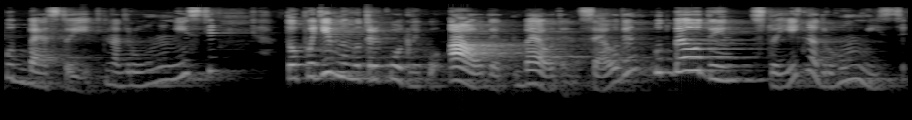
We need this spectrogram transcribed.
кут Б стоїть на другому місці, то в подібному трикутнику А1, Б1, С1 кут Б1 стоїть на другому місці.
